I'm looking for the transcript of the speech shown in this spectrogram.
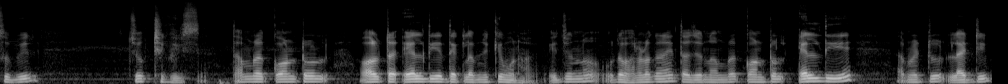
ছবির চোখ ঠিক হয়েছে তা আমরা কন্ট্রোল অলটা এল দিয়ে দেখলাম যে কেমন হয়। এই জন্য ওটা ভালো লাগে নাই, তার জন্য আমরা কন্ট্রোল এল দিয়ে আমরা একটু লাইট ডিপ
